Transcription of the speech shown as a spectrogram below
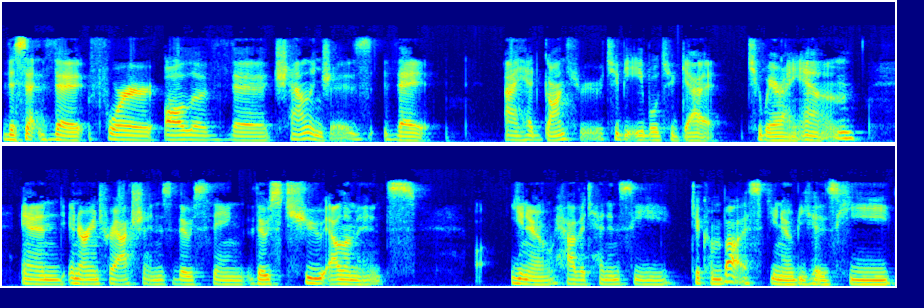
the set the for all of the challenges that I had gone through to be able to get to where I am. And in our interactions, those thing, those two elements, you know, have a tendency to combust, you know, because he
